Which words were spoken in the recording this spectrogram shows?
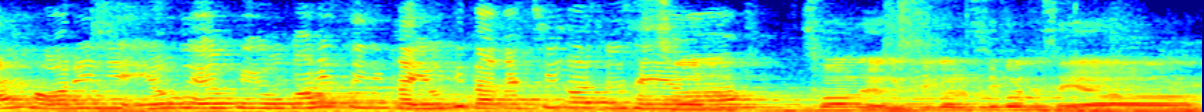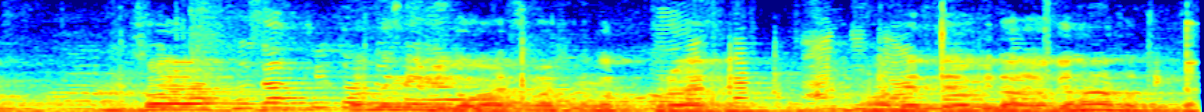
아이고 어린이 여기 여기 요거 했으니까 여기다가 찍어주세요. 수아도 수아도 여기 찍어 찍어주세요. 수아야. 도장 찍어주세요. 선생님 이거 말씀하시는 거 들어야지. 어 됐어 여기다 여기 하나 더 찍자.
